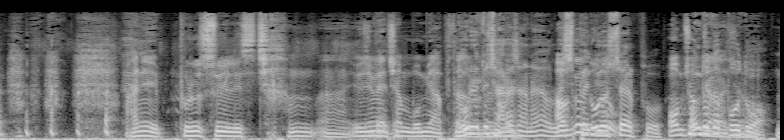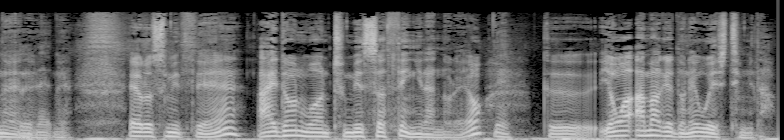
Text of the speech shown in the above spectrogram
아니 브루스 윌리스 참 아, 요즘에 참 몸이 아프다. 노래도 그러는데. 잘하잖아요. 아, 그 Respect 노래 Yourself, 엄청 잘하죠. Boardwalk. 네, 네, 네네. 네. 에어로스미스의 I Don't Want to Miss a Thing이라는 노래요. 네. 그 영화 아마게돈의 OST입니다.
